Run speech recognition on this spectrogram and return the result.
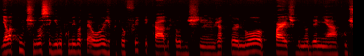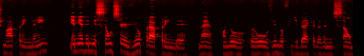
e ela continua seguindo comigo até hoje, porque eu fui picado pelo bichinho, já tornou parte do meu DNA continuar aprendendo e a minha demissão serviu para aprender, né? Quando eu ouvi meu feedback da demissão,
